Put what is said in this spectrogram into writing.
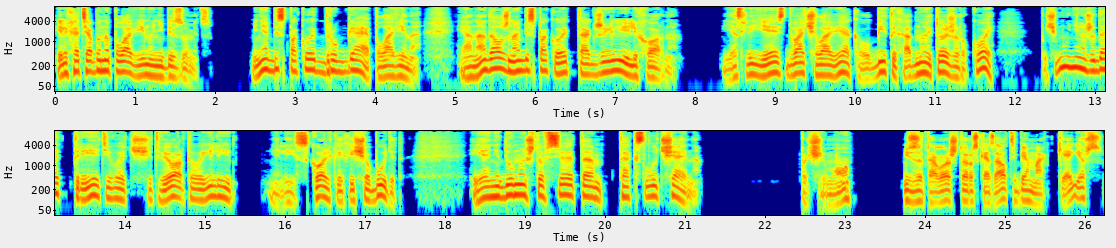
Или хотя бы наполовину не безумец. Меня беспокоит другая половина, и она должна беспокоить также и Лили Хорна. Если есть два человека, убитых одной и той же рукой, почему не ожидать третьего, четвертого или... или сколько их еще будет? Я не думаю, что все это так случайно. Почему? Из-за того, что рассказал тебе МакКеггерс?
